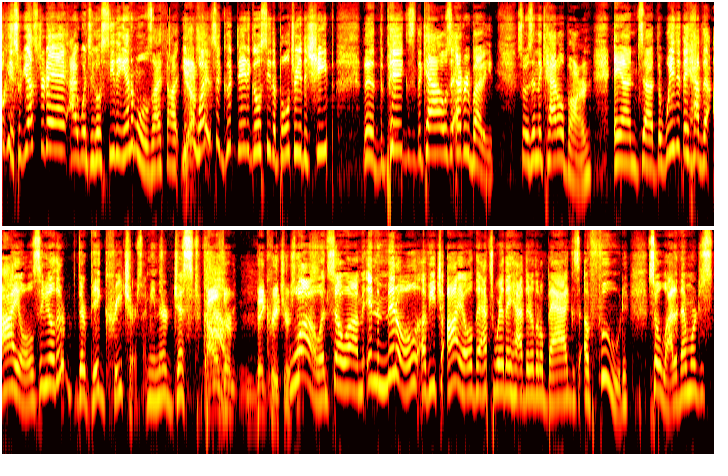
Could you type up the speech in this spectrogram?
Okay, so yesterday I went to go see the animals. I thought, you Yes. know what? It's a good day to go see the poultry, the sheep, the, the pigs, the cows, everybody. So I was in the cattle barn, and uh, the way that they have the aisles, you know, they're they're big creatures. I mean, they're just Cows wow. are big creatures. Whoa! And so, um, in the middle of each aisle, that's where they had their little bags of food. So a lot of them were just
